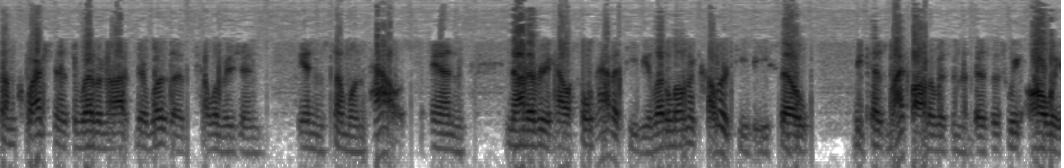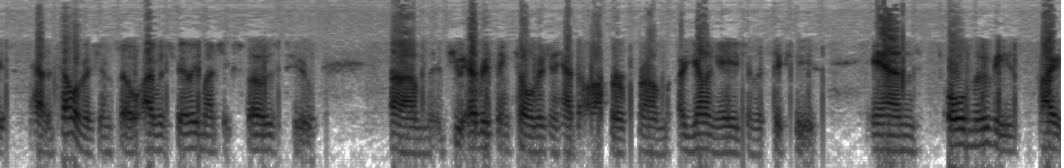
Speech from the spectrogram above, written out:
some question as to whether or not there was a television in someone's house, and not every household had a TV, let alone a color TV. So because my father was in the business, we always had a television, so I was very much exposed to um, to everything television had to offer from a young age in the '60s. And old movies, I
